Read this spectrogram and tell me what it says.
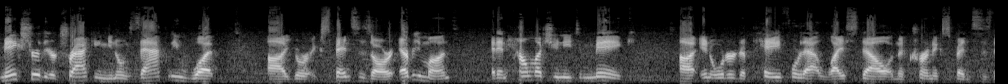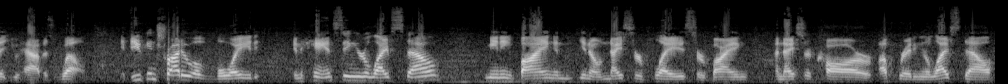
Make sure that you're tracking. You know exactly what uh, your expenses are every month, and then how much you need to make uh, in order to pay for that lifestyle and the current expenses that you have as well. If you can try to avoid enhancing your lifestyle, meaning buying a you know nicer place or buying a nicer car or upgrading your lifestyle,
